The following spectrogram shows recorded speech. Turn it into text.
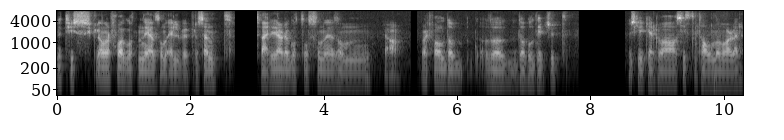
i Tyskland i hvert fall har gått ned sånn 11% Sverige har det gått også ned sånn, ja, i hvert fall double, altså double digit. Husker ikke helt hva siste tallene var der.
